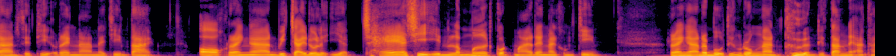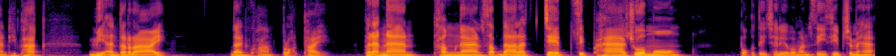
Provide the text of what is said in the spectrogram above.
ด้านสิทธิแรงงานในจีนได้ ออกรายงานวิจัยโดยละเอียดแฉชีอินละเมิดกฎหมายแรงงานของจีน รายงานระบุถึงโรงงานเถื่อนที่ตั้งในอาคารที่พัก มีอันตราย ด้านความปลอดภัย พนักงานทำงานสัปดาห์ละ 75 ชั่วโมง ปกติเฉลี่ยประมาณ 40 ใช่ไหมฮะ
